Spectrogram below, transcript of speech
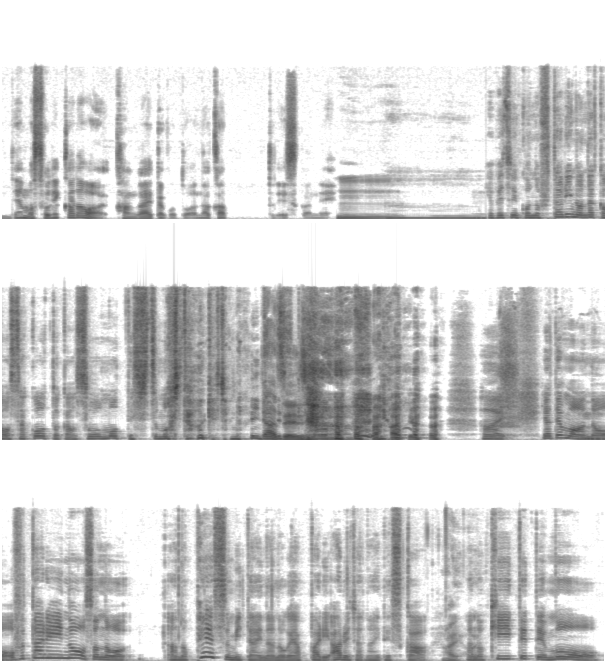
でもそれからは考えたことはなかった。ですかね。うん。いや別にこの二人の仲を裂こうとかそう思って質問したわけじゃないんですけど。いや、全然。はい。いや、でもあの、うん、お二人のその、あの、ペースみたいなのがやっぱりあるじゃないですか。はい、はい、あの、聞いてても、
